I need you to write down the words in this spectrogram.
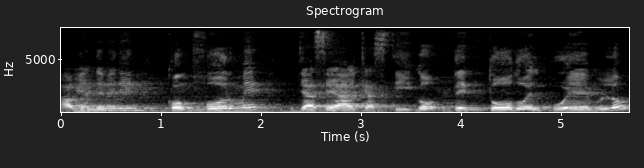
habían de venir conforme ya sea al castigo de todo el pueblo,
